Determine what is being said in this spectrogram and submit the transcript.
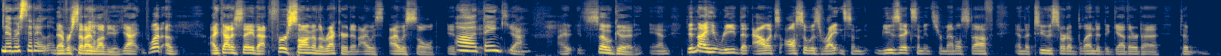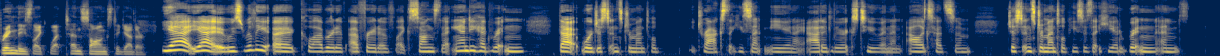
never said I love never you. said I Yeah. love you. Yeah what a I gotta say that first song on the record and I was I was sold. It's- Oh, thank you. yeah I, it's so good. And didn't I read that Alex also was writing some music, some instrumental stuff, and the two sort of blended together to to bring these like what ten songs together? Yeah, yeah. It was really a collaborative effort of like songs that Andy had written that were just instrumental tracks that he sent me and I added lyrics to. And then Alex had some just instrumental pieces that he had written and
